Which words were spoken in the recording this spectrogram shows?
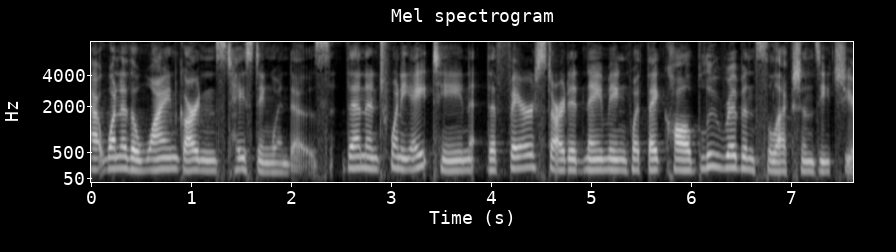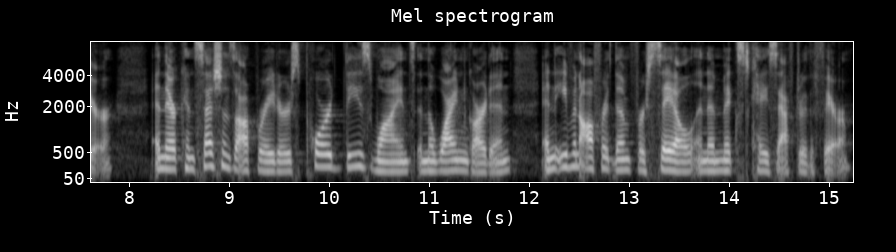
at one of the wine garden's tasting windows. Then in 2018, the fair started naming what they call blue ribbon selections each year and their concessions operators poured these wines in the wine garden and even offered them for sale in a mixed case after the fair.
